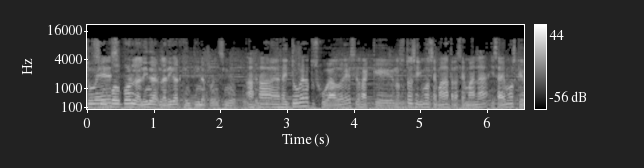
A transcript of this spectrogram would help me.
tú Sí, ves... pon, pon la, línea- la Liga Argentina por encima. por. Ajá, o sea, y tú ves a tus jugadores, o sea, que nosotros seguimos semana tras semana y sabemos que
